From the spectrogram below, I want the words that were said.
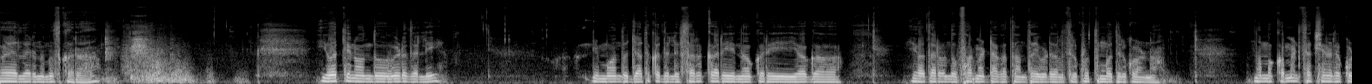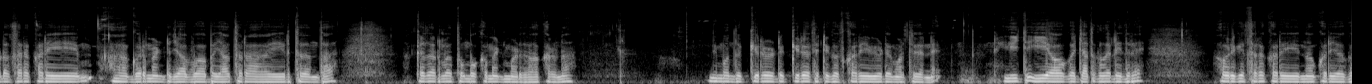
ಹಾಯ್ ಎಲ್ಲರೂ, ನಮಸ್ಕಾರ. ಇವತ್ತಿನ ಒಂದು ವಿಡಿಯೋದಲ್ಲಿ ನಿಮ್ಮ ಒಂದು ಜಾತಕದಲ್ಲಿ ಸರ್ಕಾರಿ ನೌಕರಿ ಯೋಗ ಯಾವ ಥರ ಒಂದು ಫಾರ್ಮ್ಯಾಟ್ ಆಗುತ್ತೆ ಅಂತ ಈ ವಿಡಿಯೋದಲ್ಲಿ ತಿಳ್ಕೊ, ತುಂಬ ತಿಳ್ಕೊಳ್ಳೋಣ. ನಮ್ಮ ಕಮೆಂಟ್ ಸೆಕ್ಷನಲ್ಲಿ ಕೂಡ ಸರ್ಕಾರಿ ಗೌರ್ಮೆಂಟ್ ಜಾಬ್ ಯಾವ ಥರ ಇರ್ತದೆ ಅಂತ ಕೆಲವರೆಲ್ಲ ತುಂಬ ಕಮೆಂಟ್ ಮಾಡಿದ್ರು. ಆ ಕಾರಣ ನಿಮ್ಮೊಂದು ಕ್ಯೂರಿಯಾಟಿ ಕ್ಯೂರಿಯಾಸಿಟಿಗೋಸ್ಕರ ಈ ವೀಡಿಯೋ ಮಾಡ್ತಿದ್ದೇನೆ. ಈ ಈ ಯೋಗ ಜಾತಕದಲ್ಲಿದ್ದರೆ ಅವರಿಗೆ ಸರ್ಕಾರಿ ನೌಕರಿ ಯೋಗ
